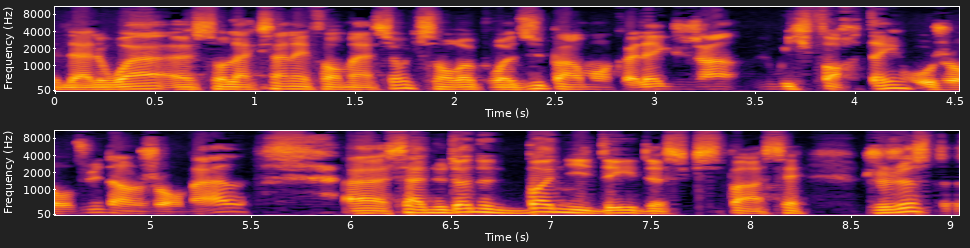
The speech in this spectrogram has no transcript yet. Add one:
la loi euh, sur l'accès à l'information qui sont reproduits par mon collègue Jean-Louis Fortin aujourd'hui dans le journal, euh, ça nous donne une bonne idée de ce qui se passait. Je veux juste...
